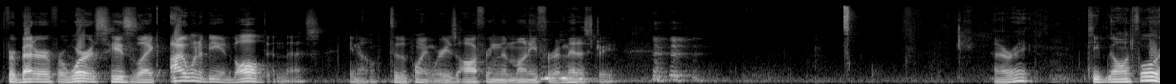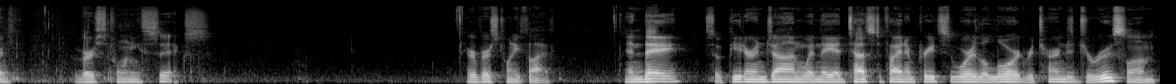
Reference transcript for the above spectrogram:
for better or for worse, he's like, I want to be involved in this, you know, to the point where he's offering them money for a ministry. All right, keep going forward. Verse 26. Or verse 25. And they, so Peter and John, when they had testified and preached the word of the Lord, returned to Jerusalem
